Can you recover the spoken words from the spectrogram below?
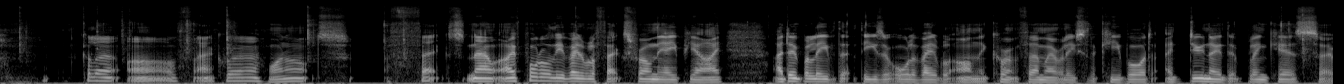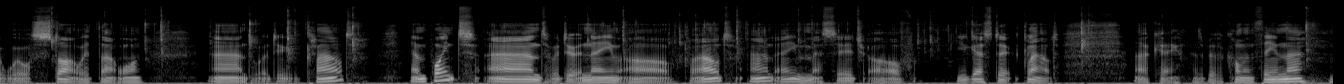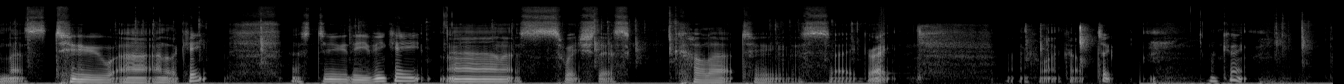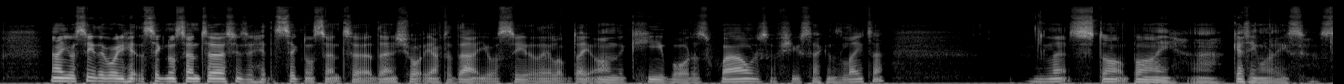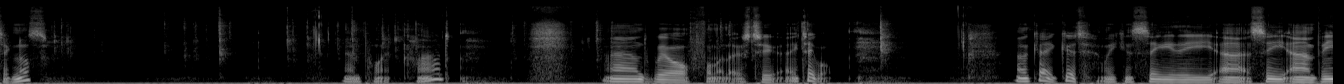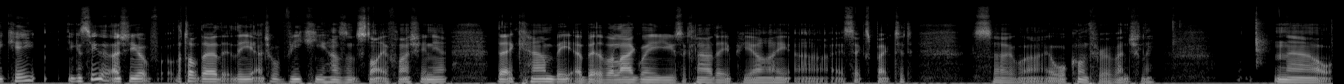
color of aqua, why not, effects. Now I've pulled all the available effects from the API. I don't believe that these are all available on the current firmware release of the keyboard. I do know that Blink is, so we'll start with that one. And we'll do cloud endpoint and we'll do a name of cloud and a message of you guessed it cloud. Okay there's a bit of a common theme there. Let's do uh, another key. Let's do the V key and let's switch this color to say two. Okay now you'll see they've already hit the signal center. As soon as they hit the signal center, then shortly after that you'll see that they'll update on the keyboard as well, just a few seconds later. Let's start by uh, getting one of these signals. Endpoint cloud. And we'll format those to a table. Okay, good. We can see the uh, C and V key you can see that actually up the top there the actual V key hasn't started flashing yet. There can be a bit of a lag when you use the Cloud API, uh, it's expected, so uh, it will come through eventually. Now,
